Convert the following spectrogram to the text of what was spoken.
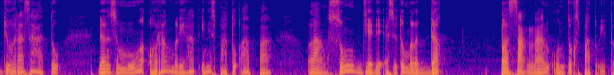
juara satu dan semua orang melihat ini sepatu apa. Langsung JDS itu meledak pesanan untuk sepatu itu.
